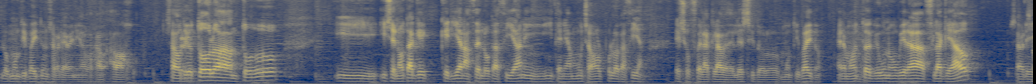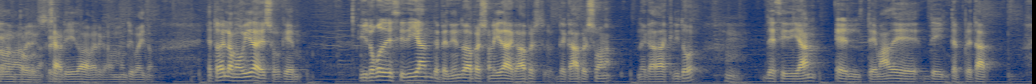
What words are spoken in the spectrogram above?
los Monty Python se habría venido abajo-. O sea, Sí. tío, todo lo hagan todo y, y se nota que querían hacer lo que hacían y, y tenían mucho amor por lo que hacían. Eso fue la clave del éxito de los Monty Python. En el momento de que uno hubiera flaqueado, se habría ido a la verga. sí. Se habría ido a la verga los Monty Python. Entonces la movida es eso, que y luego decidían, dependiendo de la personalidad de cada, pers- de cada persona, de cada escritor, decidían el tema de, de interpretar.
